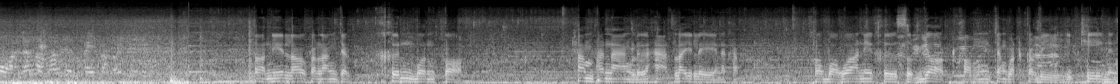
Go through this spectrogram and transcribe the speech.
ก่อนแล้วเราก็เดินไป200เมตรตอนนี้เรากำลังจะขึ้นบนเกาะถ้ำพะนางหรือหาดไร่เลนะครับเขาบอกว่านี่คือสุดยอดของจังหวัดกระบี่อีกที่หนึ่ง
